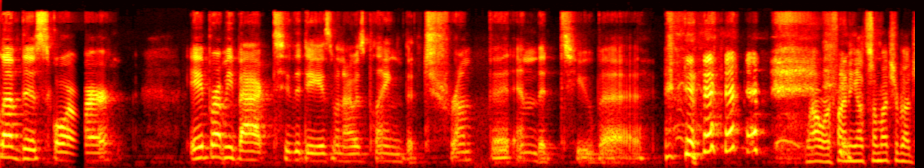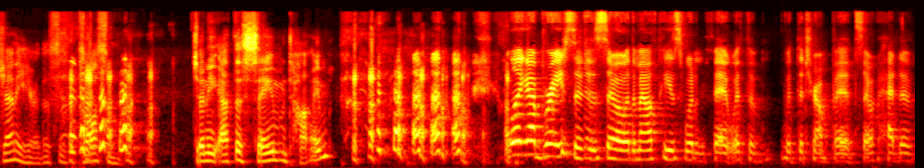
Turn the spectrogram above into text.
Love this score. It brought me back to the days when I was playing the trumpet and the tuba. Wow, we're finding out so much about Jenny here. This is awesome. Jenny, at the same time, well, I got braces, so the mouthpiece wouldn't fit with the with the trumpet, so I had to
